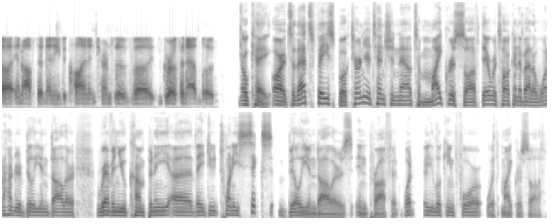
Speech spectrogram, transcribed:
uh, and offset any decline in terms of uh, growth and ad load. Okay. All right. So that's Facebook. Turn your attention now to Microsoft. There we're talking about a $100 billion revenue company. Uh, they do $26 billion in profit. What are you looking for with Microsoft?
